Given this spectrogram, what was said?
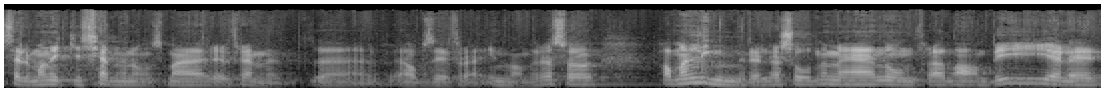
Selv om man ikke kjenner noen som er fremmed eh, si, fra innvandrere. Så har man lignende relasjoner med noen fra en annen by, eller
